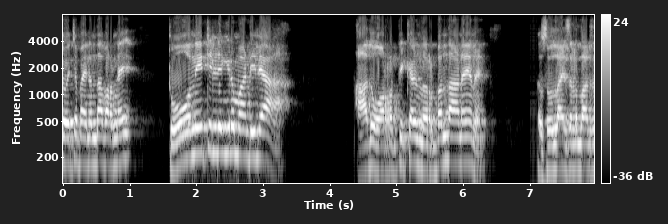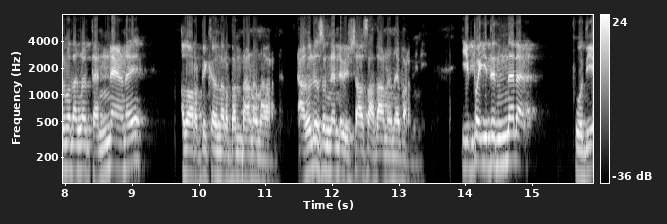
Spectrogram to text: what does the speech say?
ചോദിച്ചപ്പോ അതിനെന്താ പറഞ്ഞേ? തോന്നിയിട്ടില്ലെങ്കിലും വേണ്ടിയില്ല. അത് ഉറപ്പിക്കൽ നിർബന്ധാണ് റസൂല്ലായി വസല്ലം തങ്ങൾ തന്നെയാണ് അത് ഉറപ്പിക്കൽ നിർബന്ധാണ് എന്ന് പറഞ്ഞു അതൊരു സുന്നന്റെ വിശ്വാസം അതാണ് എന്ന് പറഞ്ഞിനി. ഇപ്പൊ ഇത് ഇന്നലെ പുതിയ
